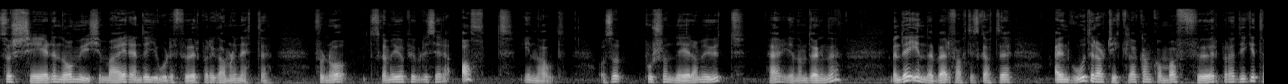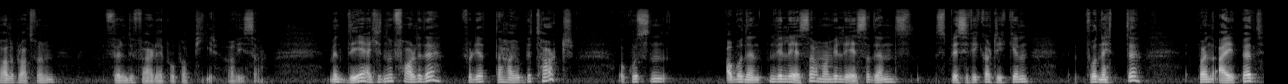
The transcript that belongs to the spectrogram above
så skjer det nå mye mer enn det gjorde før på det gamle nettet. For nå skal vi jo publisere alt innhold. Og så porsjonerer vi ut her gjennom døgnet. Men det innebærer faktisk at eh, en god del artikler kan komme før på den digitale plattformen, før du får det på papiravisa. Men det er ikke noe farlig, det. fordi det har jo betalt. Og hvordan abonnenten vil lese, om han vil lese den spesifikke artikkelen på nettet, på en iPad,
